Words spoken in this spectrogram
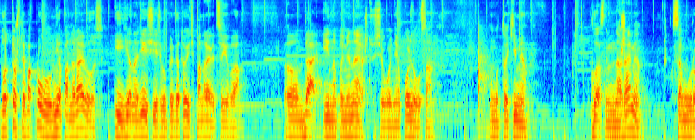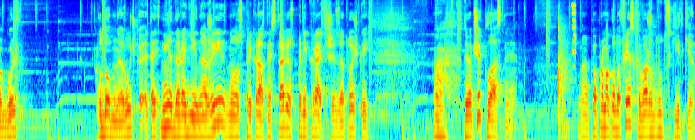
вот то, что я попробовал, мне понравилось. И я надеюсь, если вы приготовите, понравится и вам. Э, да, и напоминаю, что сегодня я пользовался вот такими классными ножами. Самура Гольф. Удобная ручка. Это недорогие ножи, но с прекрасной сталью, с прекраснейшей заточкой. Да и вообще классные. По промокоду Фреска вас ждут скидки.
